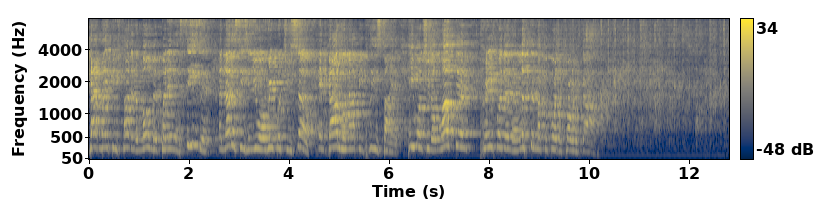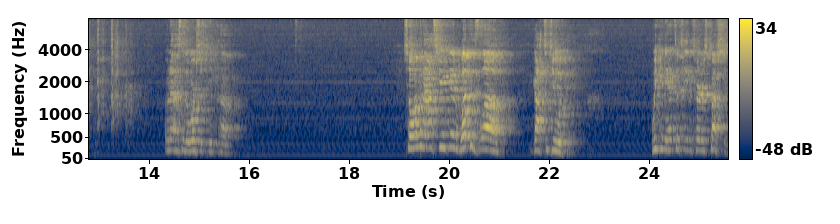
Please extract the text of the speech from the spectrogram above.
that might be fun in a moment, but in a season, another season, you will reap what you sow, and God will not be pleased by it. He wants you to love them, pray for them, and lift them up before the throne of God. I'm going to ask the worship team come. So I'm going to ask you again, what does love got to do with it? we can answer Tina Turner's question.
